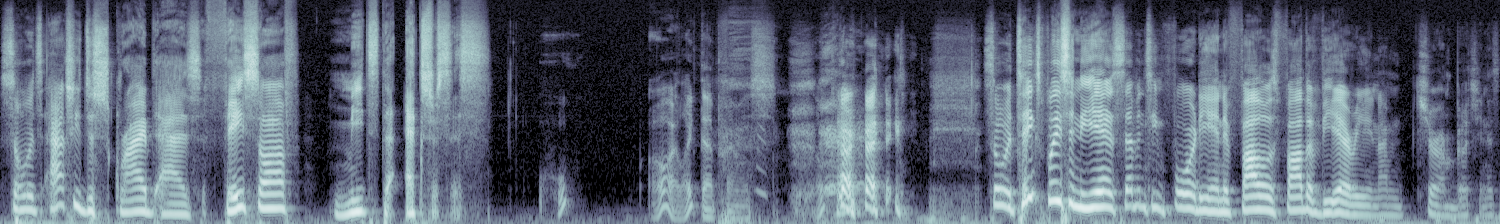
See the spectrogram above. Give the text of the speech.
So it's actually described as Face Off meets The Exorcist. Oh, I like that premise. All right. So it takes place in the year 1740 and it follows Father Vieri, and I'm sure I'm butchering this,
